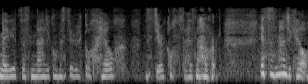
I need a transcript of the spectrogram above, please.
Maybe it's this magical, mystical hill. Mystical? That is not a word. It's this magic hill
